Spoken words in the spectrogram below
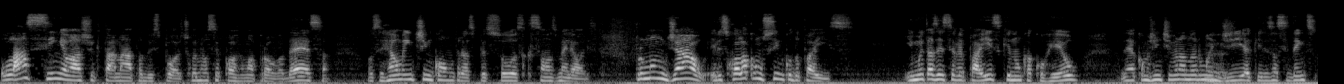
lá sim eu acho que tá a nata do esporte. Quando você corre uma prova dessa, você realmente encontra as pessoas que são as melhores. Pro Mundial, eles colocam cinco do país. E muitas vezes você vê país que nunca correu, né? Como a gente viu na Normandia, aqueles acidentes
